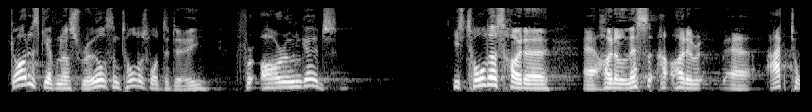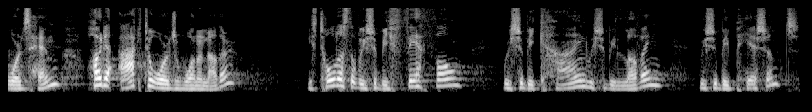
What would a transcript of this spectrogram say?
God has given us rules and told us what to do for our own good. He's told us how to uh, how to listen, how to uh, act towards Him, how to act towards one another. He's told us that we should be faithful, we should be kind, we should be loving, we should be patient.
